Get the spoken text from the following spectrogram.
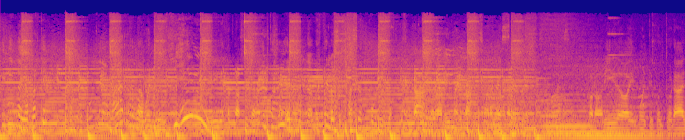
qué lindo. Y aparte, Está buenísimo. Sí. Está bien, viste los espacios públicos. Me encanta, la rima me encanta. Colorido y multicultural.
